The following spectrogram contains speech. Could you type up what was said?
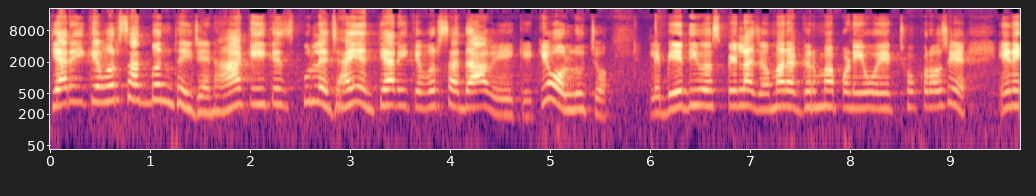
ત્યારે એ કે વરસાદ બંધ થઈ જાય ને, હા કે એ કે સ્કૂલે જાય ને, ત્યારે એ કે વરસાદ આવે, એ કે કેવો લૂચો એટલે બે દિવસ પહેલાં જ અમારા ઘરમાં પણ એવો એક છોકરો છે, એણે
